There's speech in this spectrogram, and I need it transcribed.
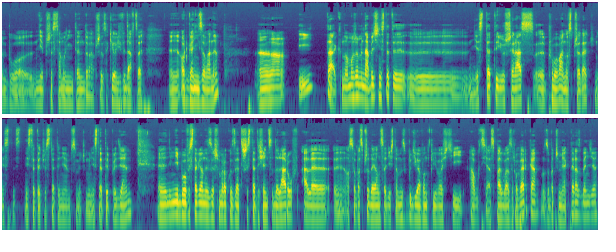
y, było nie przez samo Nintendo, a przez jakiegoś wydawcę organizowane. Y, I tak, no możemy nabyć. Niestety, yy, niestety już raz yy, próbowano sprzedać. Niestety, niestety czy stety, nie wiem w sumie czemu niestety powiedziałem. Yy, niemniej było wystawiony w zeszłym roku za 300 tysięcy dolarów, ale yy, osoba sprzedająca gdzieś tam wzbudziła wątpliwości. Aukcja spadła z rowerka. No zobaczymy jak teraz będzie.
